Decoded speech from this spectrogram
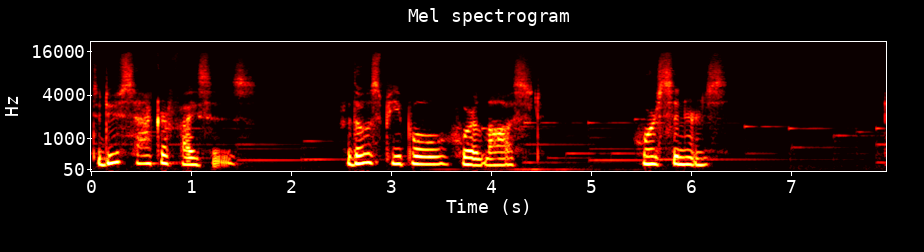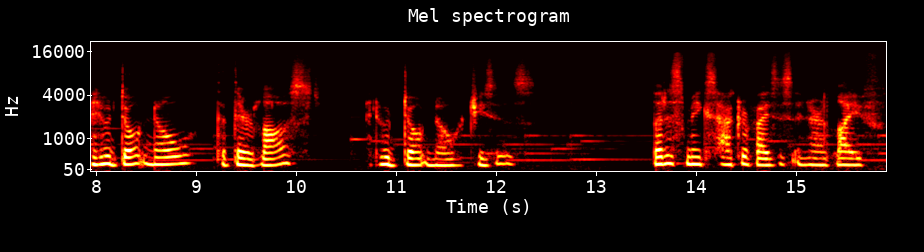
to do sacrifices for those people who are lost, who are sinners, and who don't know that they're lost and who don't know Jesus. Let us make sacrifices in our life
